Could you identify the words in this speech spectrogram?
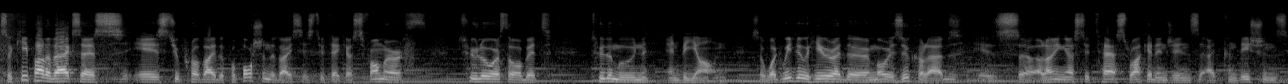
So key part of Access is to provide the propulsion devices to take us from Earth to low Earth orbit to the moon and beyond. So what we do here at the Zucrow Labs is uh, allowing us to test rocket engines at conditions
